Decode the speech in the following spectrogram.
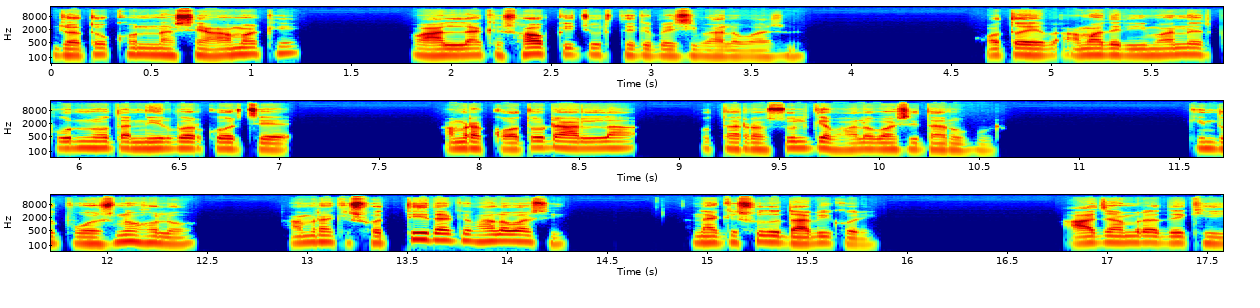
যতক্ষণ না সে আমাকে ও আল্লাহকে সব কিছুর থেকে বেশি ভালোবাসবে অতএব আমাদের ইমানের পূর্ণতা নির্ভর করছে আমরা কতটা আল্লাহ ও তার রসুলকে ভালোবাসি তার উপর। কিন্তু প্রশ্ন হলো, আমরা কি সত্যিই তাকে ভালোবাসি? নাকি শুধু দাবি করি? আজ আমরা দেখি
